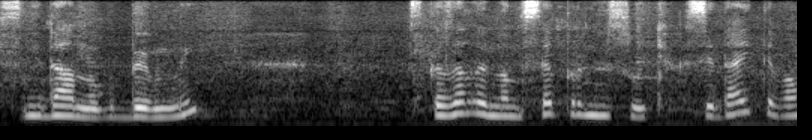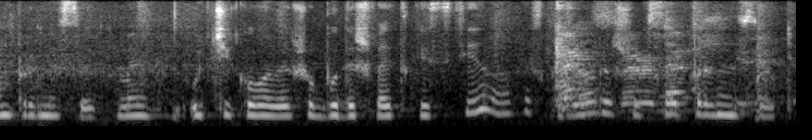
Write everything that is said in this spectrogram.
Сніданок дивний. Сказали, нам все принесуть. Сідайте, вам принесуть. Ми очікували, що буде шведський стіл, але сказали, що все принесуть.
